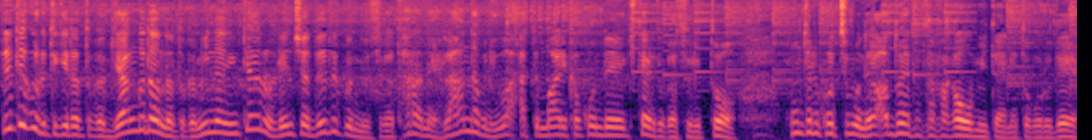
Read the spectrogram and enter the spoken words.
出てくる敵だとかギャング団だとかみんな似たような連中は出てくるんですが、ただね、ランダムにわーって周り囲んできたりとかすると、本当にこっちもね、あ、どうやって戦おうみたいなところで、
